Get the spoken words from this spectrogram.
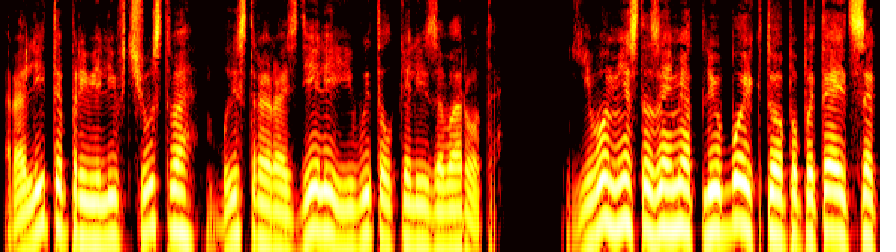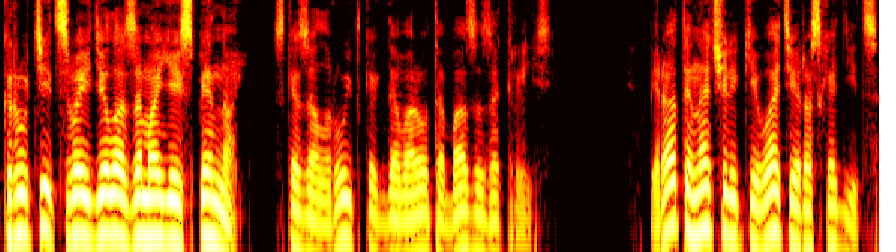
Ролита привели в чувство, быстро раздели и вытолкали за ворота. «Его место займет любой, кто попытается крутить свои дела за моей спиной», — сказал Руид, когда ворота базы закрылись. Пираты начали кивать и расходиться.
